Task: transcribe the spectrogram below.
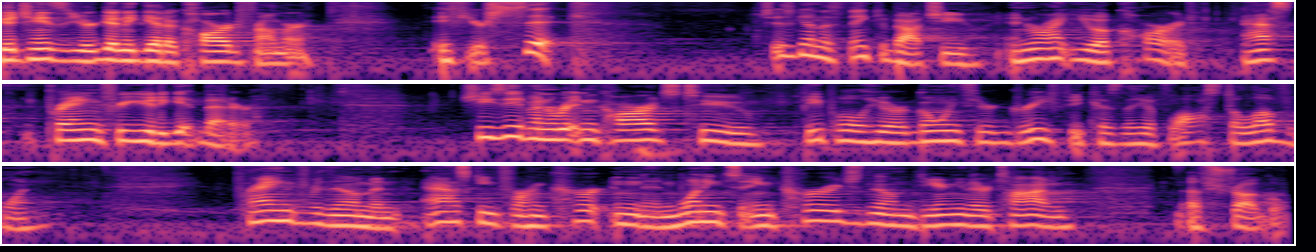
good chance that you're going to get a card from her. If you're sick, she's going to think about you and write you a card, ask, praying for you to get better. She's even written cards to people who are going through grief because they have lost a loved one, praying for them and asking for encouragement and wanting to encourage them during their time of struggle.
